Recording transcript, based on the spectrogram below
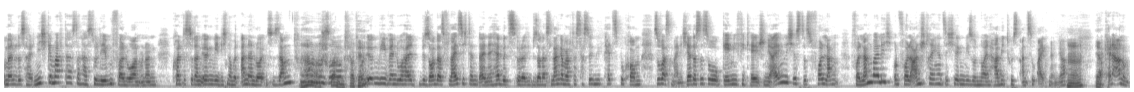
Und wenn du das halt nicht gemacht hast, dann hast du Leben verloren und dann konntest du dann irgendwie dich noch mit anderen Leuten zusammentun Ah, und spannend, so. okay. Und irgendwie, wenn du halt besonders fleißig dann deine Habits oder die besonders lang gemacht hast, hast du irgendwie Pets bekommen. Sowas meine ich, ja. Das ist so Gamification. Ja, eigentlich ist das voll lang, voll langweilig und voll anstrengend, sich irgendwie so einen neuen Habitus anzueignen, ja. Mhm. Ja, Ja. keine Ahnung,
